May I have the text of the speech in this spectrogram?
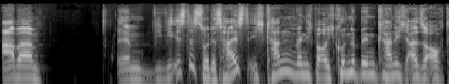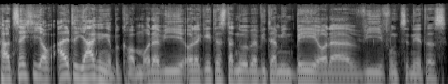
Aber ähm, wie, wie ist das so? Das heißt, ich kann, wenn ich bei euch Kunde bin, kann ich also auch tatsächlich auch alte Jahrgänge bekommen? Oder wie, oder geht das dann nur über Vitamin B oder wie funktioniert das?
